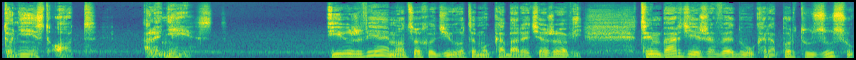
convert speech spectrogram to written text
to nie jest od, ale nie jest. I już wiem, o co chodziło temu kabareciarzowi. Tym bardziej, że według raportu ZUS-u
